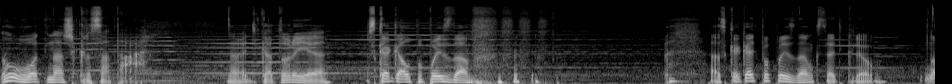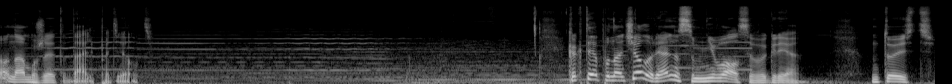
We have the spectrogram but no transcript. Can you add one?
Ну вот наша красота. Ради которой я скакал по поездам. А скакать по поездам, кстати, клево. Но нам уже это дали поделать. Как-то я поначалу реально сомневался в игре. Ну, то есть,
